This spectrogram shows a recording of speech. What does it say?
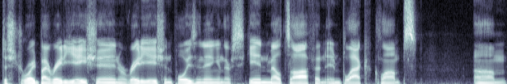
destroyed by radiation or radiation poisoning and their skin melts off and in black clumps um,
